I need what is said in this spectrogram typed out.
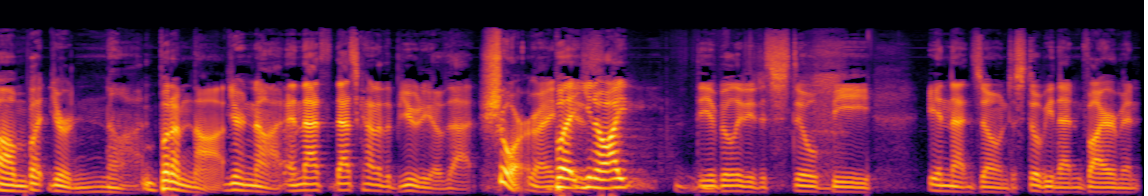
Um, but you're not. but i'm not You're not. And that's that's kind of the beauty of that. sure Right, but you know i The ability to still be in that zone, to still be in that environment.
